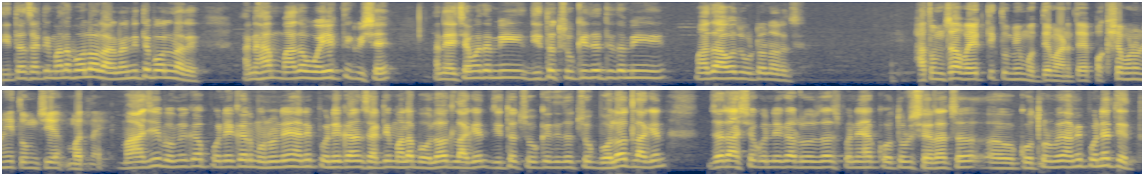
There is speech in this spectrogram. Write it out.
हितासाठी मला बोलावं लागणार मी ते बोलणार आहे. आणि हा माझा वैयक्तिक विषय आणि याच्यामध्ये मी जिथं चुकीचं आहे तिथं मी माझा आवाज उठवणारच आहे. हा तुमचा वैयक्तिक तुम्ही मुद्दे मांडताय पक्ष म्हणून ही तुमची मत नाही. माझी भूमिका पुणेकर म्हणून आहे आणि पुणेकरांसाठी मला बोलावंच लागेल. जिथं चूक आहे तिथं चूक बोलावंच लागेल. जर असे गुन्हेगार रोजदासपणे ह्या कोथरूड शहराचं कोथरूडमध्ये म्हणजे आम्ही पुण्यात येत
